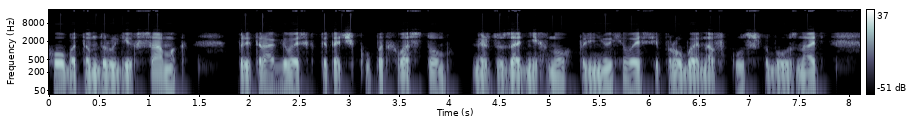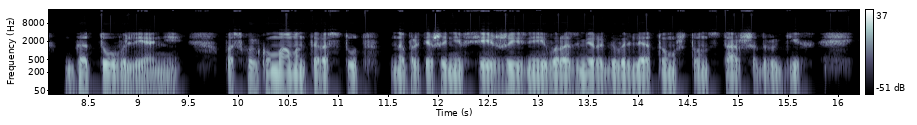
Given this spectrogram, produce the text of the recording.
хоботом других самок, притрагиваясь к пятачку под хвостом между задних ног, принюхиваясь и пробуя на вкус, чтобы узнать, готовы ли они. Поскольку мамонты растут на протяжении всей жизни, его размеры говорили о том, что он старше других,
